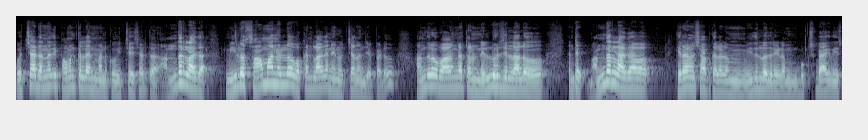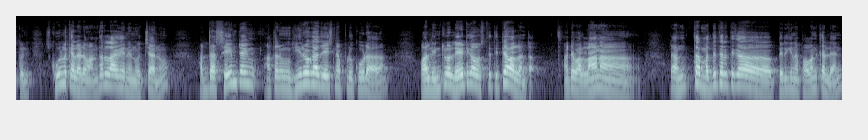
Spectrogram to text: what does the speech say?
వచ్చాడన్నది పవన్ కళ్యాణ్ మనకు ఇచ్చేశాడు. అందరిలాగా మీలో సామాన్యుల్లో ఒకరిలాగా నేను వచ్చానని చెప్పాడు. అందులో భాగంగా తను నెల్లూరు జిల్లాలో అంటే అందరిలాగా కిరాణా షాప్కి వెళ్ళడం వీధుల్లో తిరగడం బుక్స్ బ్యాగ్ తీసుకొని స్కూల్కి వెళ్ళడం అందరిలాగే నేను వచ్చాను. అట్ ద సేమ్ టైం అతను హీరోగా చేసినప్పుడు కూడా వాళ్ళ ఇంట్లో లేట్గా వస్తే తిట్టేవాళ్ళంట. అంటే వాళ్ళ నాన్న అంత మధ్యతరగతిగా పెరిగిన పవన్ కళ్యాణ్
